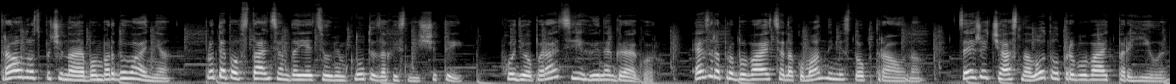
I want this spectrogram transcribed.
Траун розпочинає бомбардування, проте повстанцям вдається увімкнути захисні щити. В ході операції гине Грегор. Езра пробивається на командний місток Трауна. В цей же час на Лотл прибувають пергіли.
